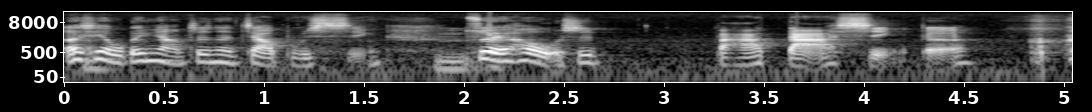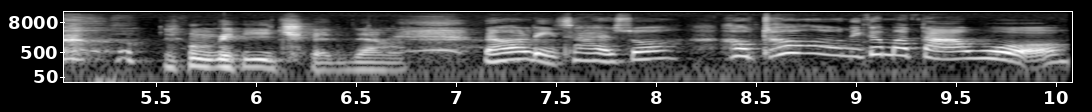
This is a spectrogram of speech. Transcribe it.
而且我跟你讲，真的叫不醒。嗯最后我是把他打醒的，用力一拳这样。然后理查还说：“好痛哦，你干嘛打我？”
